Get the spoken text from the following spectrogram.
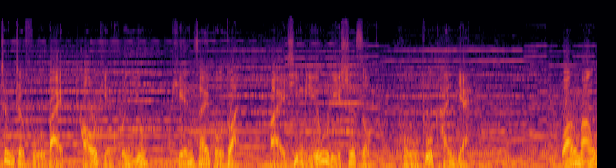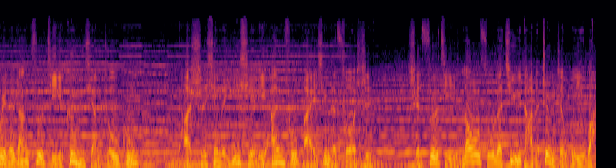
政治腐败，朝廷昏庸，天灾不断，百姓流离失所，苦不堪言。王莽为了让自己更像周公。他实行了一系列安抚百姓的措施，使自己捞足了巨大的政治威望。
